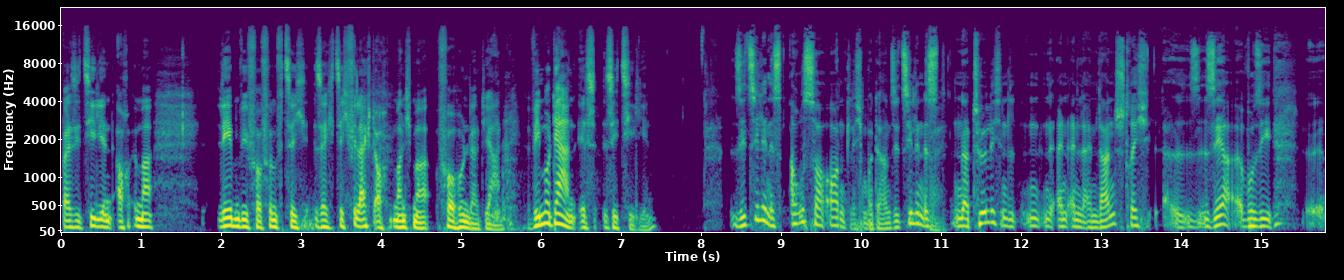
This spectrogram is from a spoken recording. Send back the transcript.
bei Sizilien auch immer, leben wie vor 50, 60, vielleicht auch manchmal vor 100 Jahren. Wie modern ist Sizilien? Sizilien ist außerordentlich modern. Sizilien ist natürlich ein, ein, ein, Landstrich, äh, sehr, wo sie äh,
